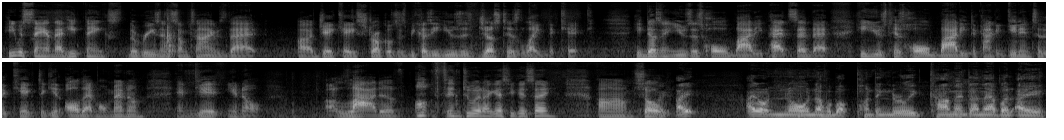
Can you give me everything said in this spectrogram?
he was saying that he thinks the reason sometimes that uh, J.K. struggles is because he uses just his leg to kick. he doesn't use his whole body. Pat said that he used his whole body to kind of get into the kick, to get all that momentum and get, you know, a lot of oomph into it, I guess you could say. Um, so I I don't know enough about punting to really comment on that, but I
